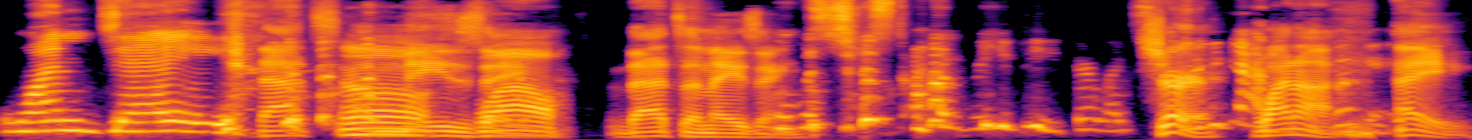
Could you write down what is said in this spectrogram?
one day. That's Oh, amazing. wow. That's amazing. It was just on repeat. They're like, Sure. "Start it again." Why not? Okay. Hey,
